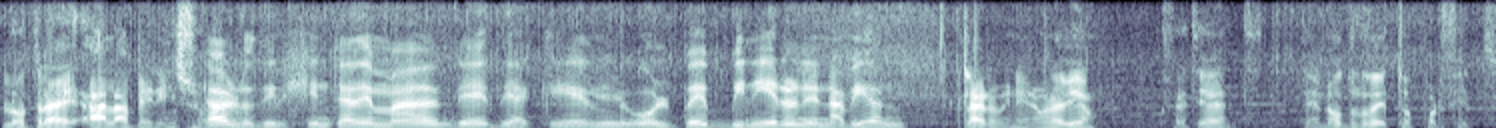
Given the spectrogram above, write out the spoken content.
lo trae a la península. Claro, los dirigentes además de, de aquel golpe vinieron en avión. Claro, vinieron en un avión, efectivamente. En otro de estos, por cierto.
